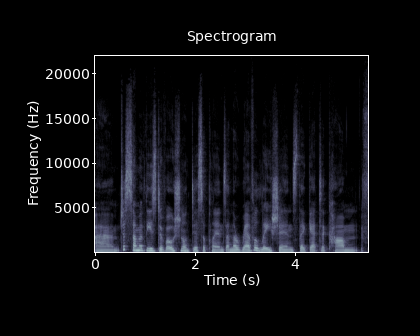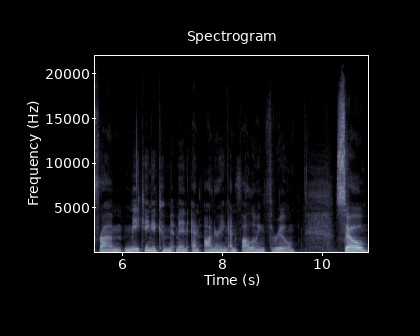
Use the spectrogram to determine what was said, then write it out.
um, just some of these devotional disciplines and the revelations that get to come from making a commitment and honoring and following through. So,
